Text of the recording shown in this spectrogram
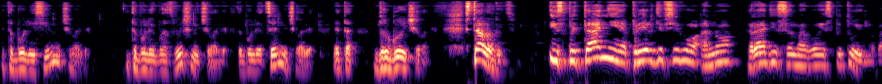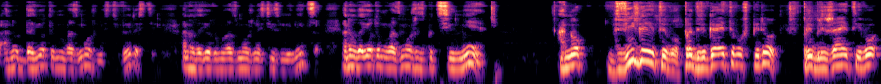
это более сильный человек. Это более возвышенный человек, это более цельный человек, это другой человек. Стало быть, испытание, прежде всего, оно ради самого испытуемого. Оно дает ему возможность вырасти, оно дает ему возможность измениться, оно дает ему возможность быть сильнее. Оно двигает его, продвигает его вперед, приближает его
